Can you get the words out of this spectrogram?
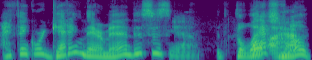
I think we're getting there, man. This is yeah. the Well, last have- month.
